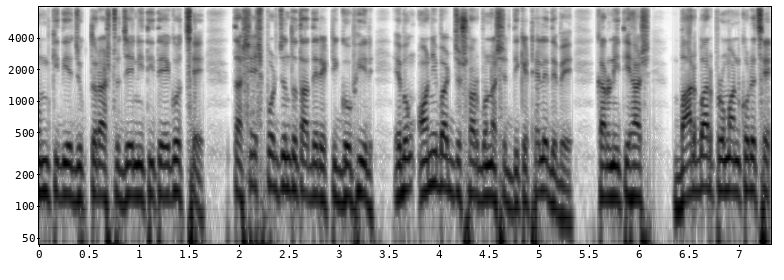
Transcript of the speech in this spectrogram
হুমকি দিয়ে যুক্তরাষ্ট্র যে নীতিতে এগোচ্ছে, তা শেষ পর্যন্ত তাদের একটি গভীর এবং অনিবার্য সর্বনাশের দিকে ঠেলে দেবে। কারণ ইতিহাস বারবার প্রমাণ করেছে,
